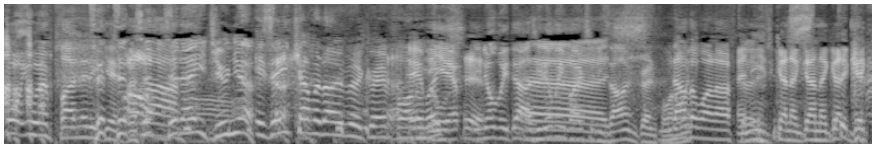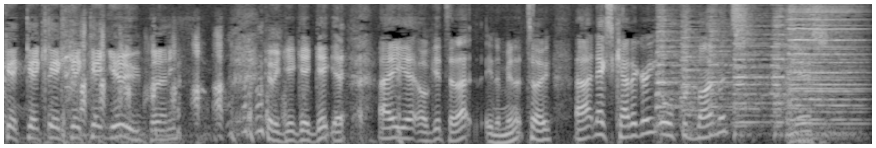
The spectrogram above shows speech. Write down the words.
thought you weren't playing that again. Today, Junior. Is he coming over to grand final week? Yep, he normally does. He normally makes it his own grand final. Another one after. And he's gonna gonna get get get get get get, get you, Bernie. Gonna get, get, get, get. Hey, uh, I'll get to that in a minute too. Uh, next category, awkward moments. Yes.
